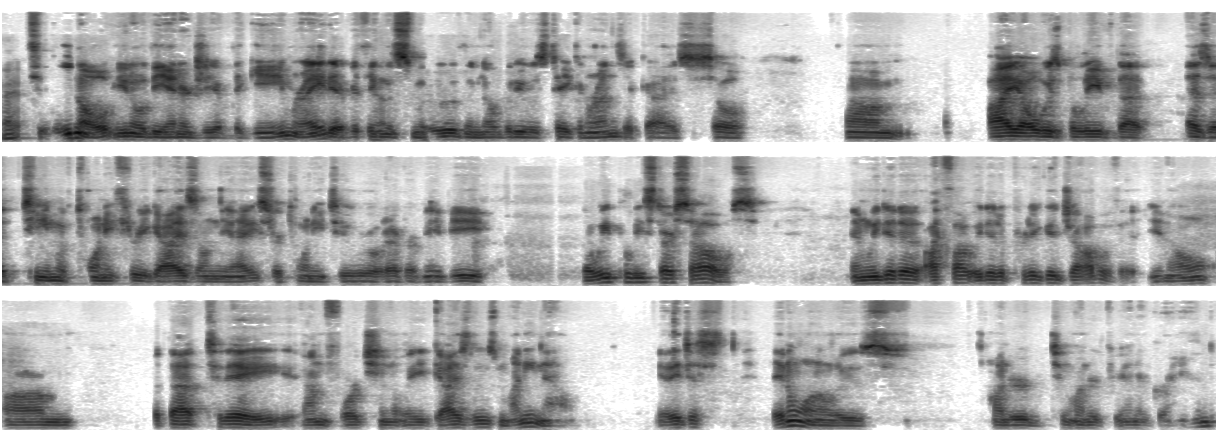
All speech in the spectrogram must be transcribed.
right. to, you know, you know, the energy of the game, right? Everything was smooth and nobody was taking runs at guys. So, um, I always believed that as a team of 23 guys on the ice or 22 or whatever it may be, that we policed ourselves. And we did a, I thought we did a pretty good job of it, you know. Um, but that today, unfortunately, guys lose money now. They just, they don't want to lose 100, 200, 300 grand.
